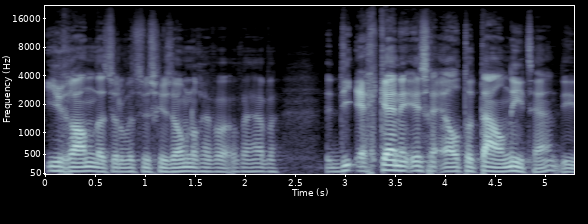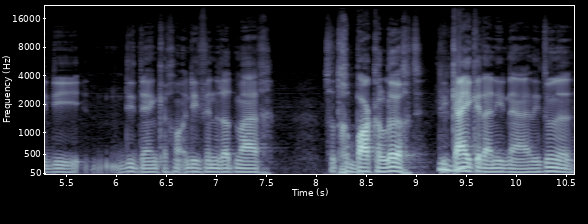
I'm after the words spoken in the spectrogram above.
Iran, daar zullen we het misschien zo nog even over hebben. Die erkennen Israël totaal niet. Hè? Die, die, die, denken gewoon, die vinden dat maar een soort gebakken lucht. Die Mhm. kijken daar niet naar. Die doen het,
